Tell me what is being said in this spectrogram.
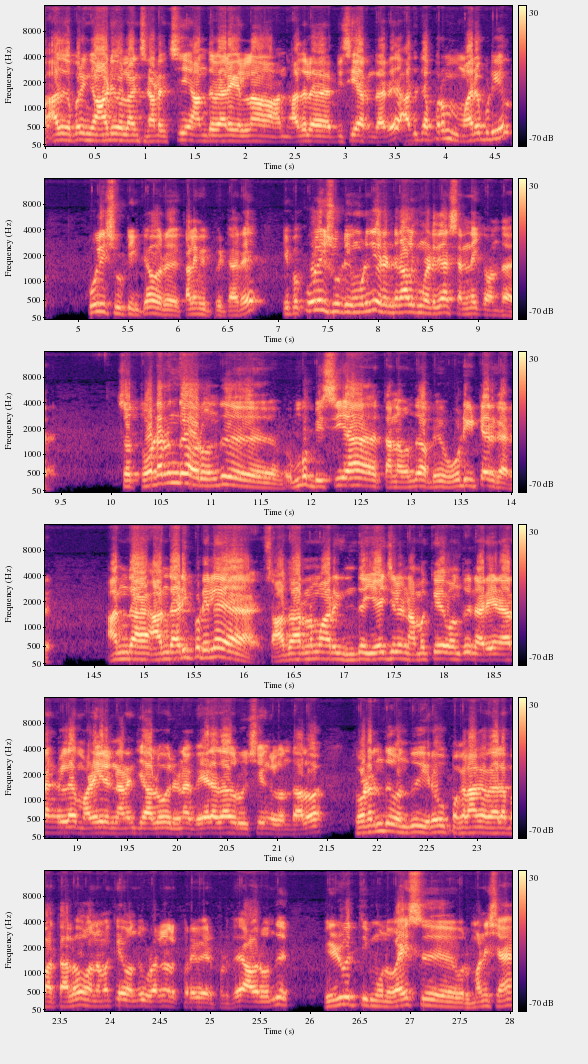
அதுக்கப்புறம் இங்கே ஆடியோ லான்ச் நடந்துச்சு. அந்த வேலைகள்லாம் அந்த- அதில் பிஸியாக இருந்தார். அதுக்கப்புறம் மறுபடியும் கூலி ஷூட்டிங்க்கு அவர் கிளம்பி போயிட்டார். இப்போ கூலி ஷூட்டிங் முடிஞ்சு ரெண்டு நாளுக்கு முன்னாடி தான் சென்னைக்கு வந்தார். ஸோ தொடர்ந்து அவர் வந்து ரொம்ப பிஸியாக தன்னை வந்து அப்படியே ஓடிக்கிட்டே இருக்காரு. அந்த அந்த அடிப்படையில் சாதாரணமாக இந்த ஏஜில் நமக்கே வந்து நிறைய நேரங்களில் மழையில் நனைஞ்சாலோ இல்லைன்னா வேறு ஏதாவது ஒரு விஷயங்கள் வந்தாலோ தொடர்ந்து வந்து இரவு பகலாக வேலை பார்த்தாலோ நமக்கே வந்து உடல்நலக் குறைவு ஏற்படுது. அவர் வந்து எழுபத்தி மூணு வயசு ஒரு மனுஷன்.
